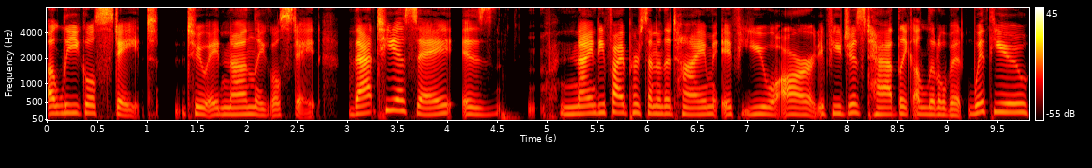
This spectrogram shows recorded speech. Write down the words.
a legal state to a non-legal state, that TSA is 95% of the time if you are if you just had like a little bit with you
